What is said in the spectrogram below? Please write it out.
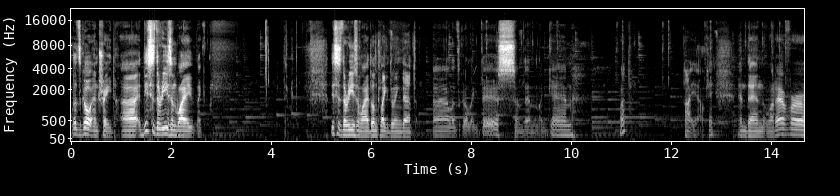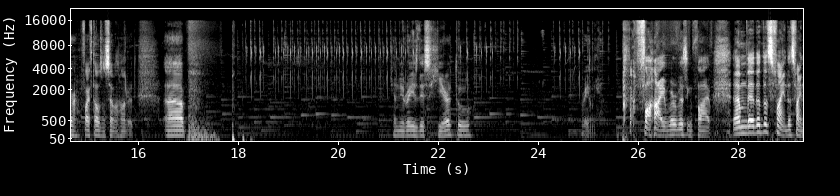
let's go and trade. Uh, this is the reason why, like. This is the reason why I don't like doing that. Uh, let's go like this, and then again. What? Ah, yeah, okay. And then whatever, 5,700. Uh, can we raise this here to... Really? Five, we're missing five. Um, th th that's fine, that's fine.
